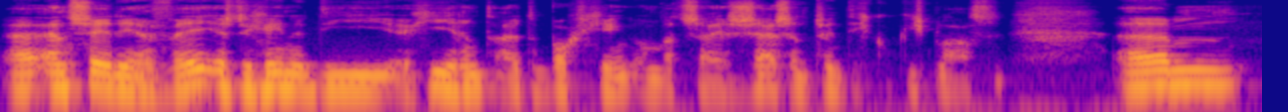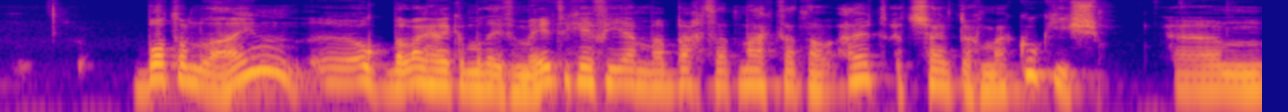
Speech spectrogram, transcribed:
Uh, en CD&V is degene die gierend uit de bocht ging, omdat zij 26 cookies plaatsten. Um, bottom line, uh, ook belangrijk om het even mee te geven. Ja, maar Bart, wat maakt dat nou uit? Het zijn toch maar cookies? Um,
